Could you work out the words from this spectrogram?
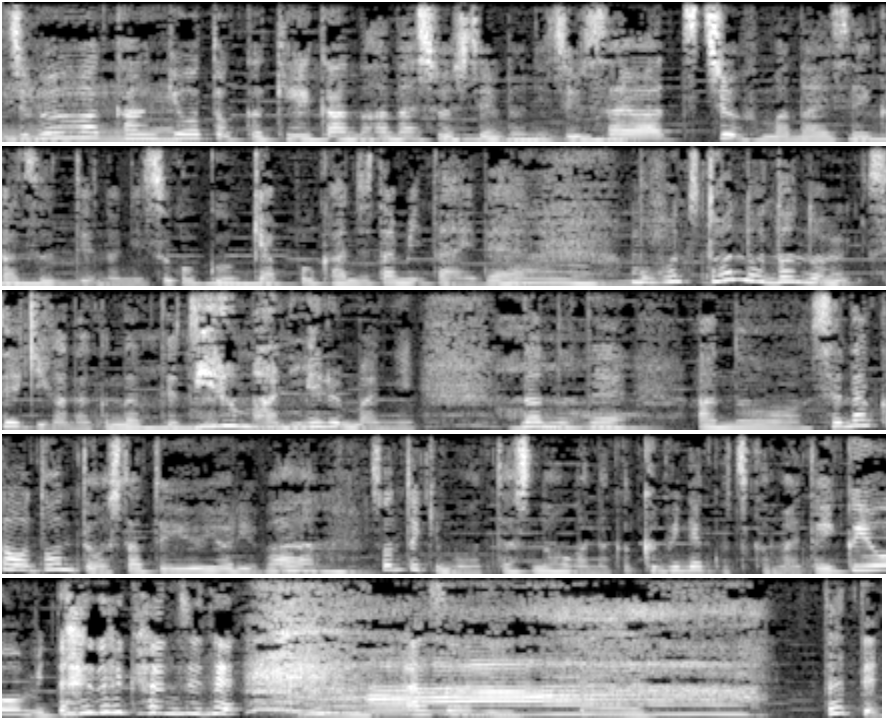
自分は環境とか景観の話をしてるのに実際は土を踏まない生活っていうのにすごくギャップを感じたみたいで、もう本当どんどんどんどん正気がなくなって見る間に。見る間に。なのであの背中をドンって押したというよりは、その時も私の方がなんか首根っこ捕まえた行くよみたいな感じで遊びに行って。だって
